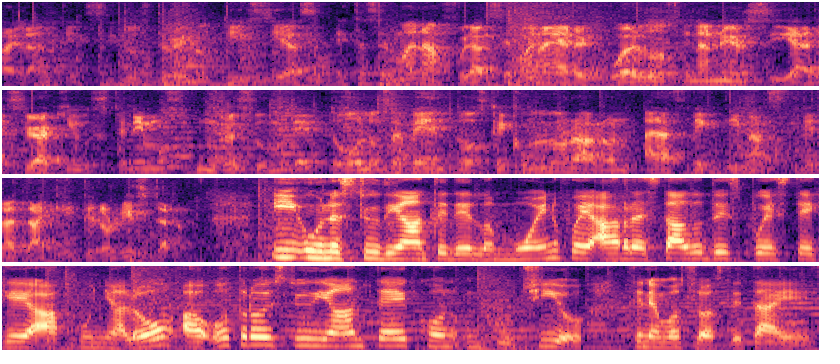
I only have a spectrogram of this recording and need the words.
adelante en Citrus TV Noticias. Esta semana fue la semana de recuerdos en la Universidad de Syracuse. Tenemos un resumen de todos los eventos que conmemoraron a las víctimas del ataque terrorista. Y un estudiante de Lemoyne fue arrestado después de que apuñaló a otro estudiante con un cuchillo. Tenemos los detalles.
